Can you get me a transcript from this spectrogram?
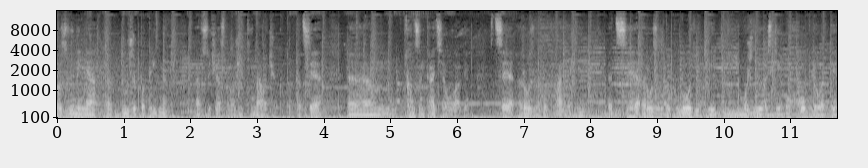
розвинення е, дуже потрібних е, в сучасному житті навичок. Тобто це е, концентрація уваги. Це розвиток пам'яті, це розвиток логіки і можливості охоплювати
